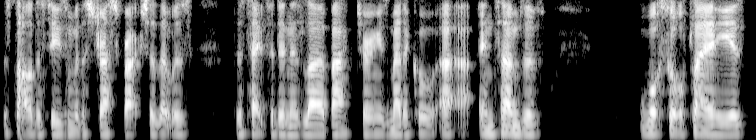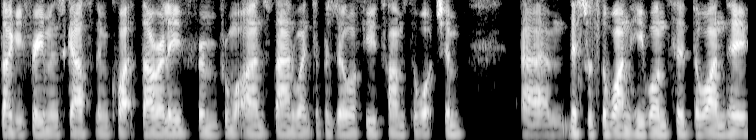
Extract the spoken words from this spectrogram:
the start of the season with a stress fracture that was detected in his lower back during his medical. Uh, uh, in terms of what sort of player he is, Dougie Freedman scouted him quite thoroughly. From from what I understand, went to Brazil a few times to watch him. Um, this was the one he wanted, the one who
